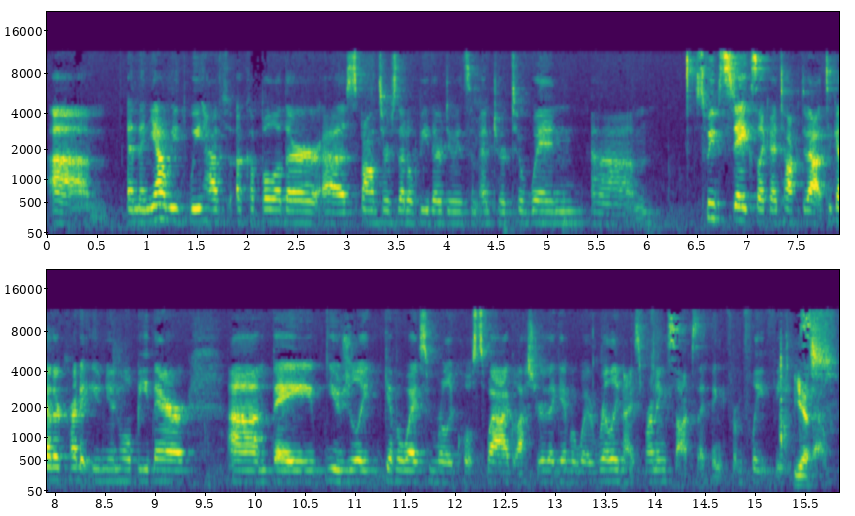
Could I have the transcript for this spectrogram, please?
Um, and then, yeah, we, we have a couple other uh, sponsors that'll be there doing some enter to win um, sweepstakes, like I talked about. Together Credit Union will be there. Um, they usually give away some really cool swag. Last year, they gave away really nice running socks, I think, from Fleet Feet. Yes, So.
